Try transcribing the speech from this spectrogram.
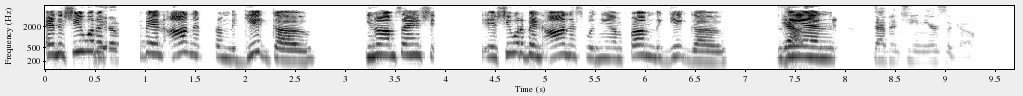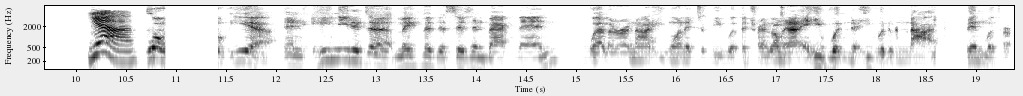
And if she would have Yeah, been honest from the get go, you know what I'm saying? She, if she would have been honest with him from the get go, Yeah. then seventeen years ago. yeah, Well, yeah, and he needed to make the decision back then whether or not he wanted to be with a trans woman. And He wouldn't. He would have not been with her.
